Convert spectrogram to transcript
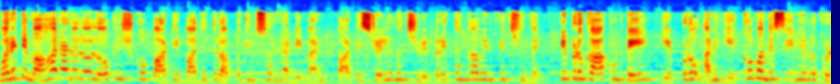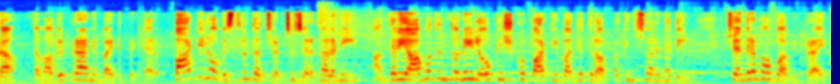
మొన్నటి మహానాడులో లోకేష్కు పార్టీ బాధ్యతలు అప్పగించాలన్న డిమాండ్ పార్టీ శ్రేణుల నుంచి విపరీతంగా వినిపించింది. ఇప్పుడు కాకుంటే ఎప్పుడు అని ఎక్కువ మంది సీనియర్లు కూడా తమ అభిప్రాయాన్ని బయటపెట్టారు. పార్టీలో విస్తృత చర్చ జరగాలని అందరి ఆమోదంతోనే లోకేష్కు పార్టీ బాధ్యతలు అప్పగించాలన్నది చంద్రబాబు అభిప్రాయం.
